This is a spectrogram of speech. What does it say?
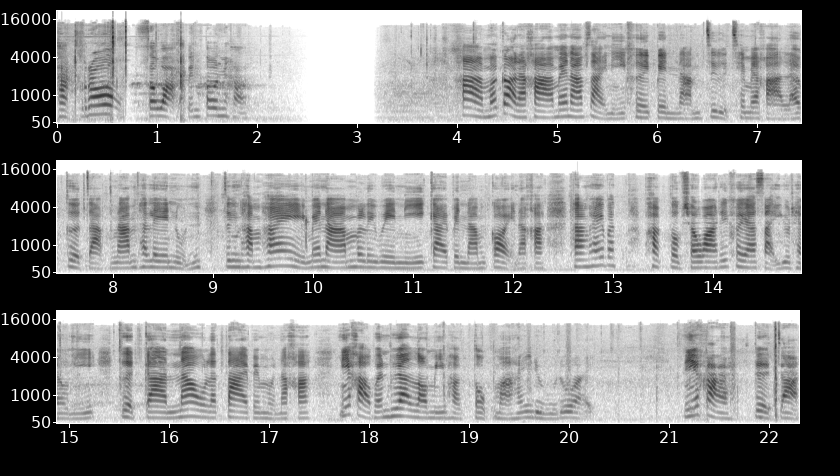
ผักโรค สวะเป็นต้นค่ะ ค่ะเมื่อก่อนนะคะ แม่น้ำสายนี้เคยเป็นน้ำจืดใช่ไหมคะ แล้วเกิดจากน้ำทะเลหนุน จึงทำให้แม่น้ำบริเวณนี้กลายเป็นน้ำก่อยนะคะทำให้ผักตบชวาที่เคยอาศัยอยู่แถวนี้ เกิดการเน่าและตายไปหมดนะคะ นี่ค่ะเพื่อนๆเรามีผักตบมาให้ดูด้วย นี่ค่ะ เกิดจาก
